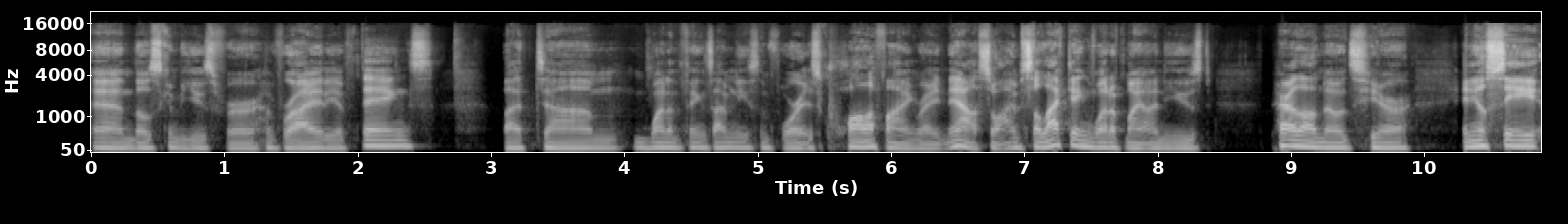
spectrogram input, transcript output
and those can be used for a variety of things. But um, one of the things I'm using for is qualifying right now. So I'm selecting one of my unused parallel nodes here and you'll see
